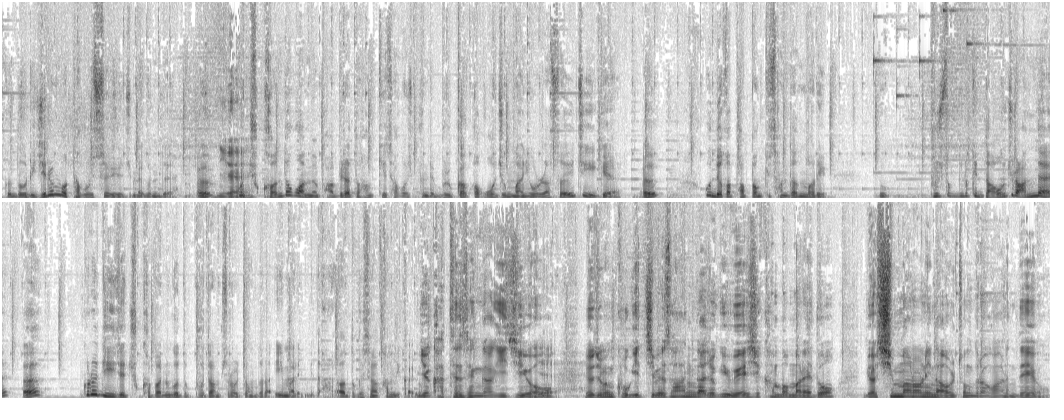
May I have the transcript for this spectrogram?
그 누리지를 못하고 있어요 요즘에 근데. 에? 예. 뭐 축하한다고 하면 밥이라도 한 끼 사고 싶은데 물가가 오죽 많이 올랐어야지 이게. 에? 그 내가 밥 한 끼 산단 말이 어, 벌써 이렇게 나오질 않네. 에? 그러니 이제 축하받는 것도 부담스러울 정도라 이 말입니다. 어떻게 생각합니까? 이거? 예, 같은 생각이지요. 예. 요즘은 고깃집에서 한 가족이 외식 한 번만 해도 몇십만 원이 나올 정도라고 하는데요.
